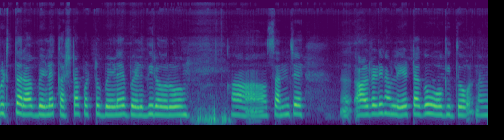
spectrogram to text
ಬಿಡ್ತಾರ? ಬೆಳೆ ಕಷ್ಟಪಟ್ಟು ಬೆಳೆ ಬೆಳೆದಿರೋರು. ಸಂಜೆ ಆಲ್ರೆಡಿ ನಾವು ಲೇಟಾಗೂ ಹೋಗಿದ್ದು. ನಾವು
